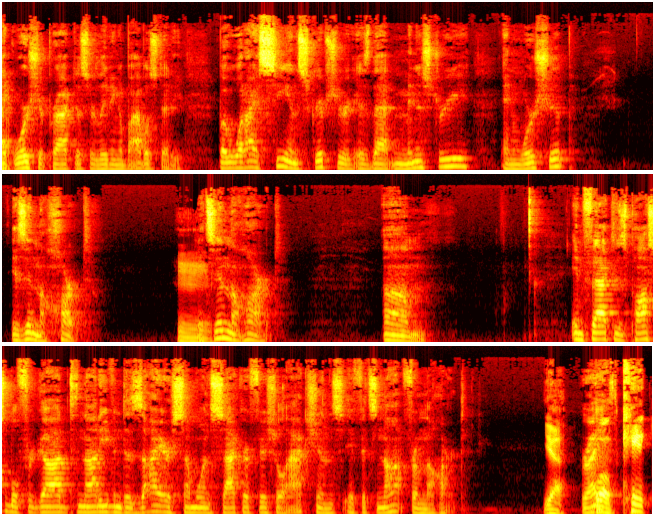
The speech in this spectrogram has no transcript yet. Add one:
like worship practice or leading a Bible study. But what I see in Scripture is that ministry and worship is in the heart. It's in the heart. Um, in fact, it is possible for God to not even desire someone's sacrificial actions if it's not from the heart. Yeah. Right? Well, Cain,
